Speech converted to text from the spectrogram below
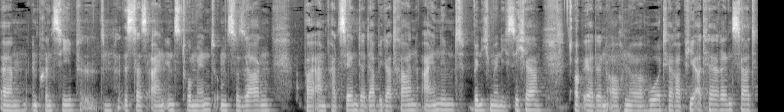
Ähm, Im Prinzip ist das ein Instrument, um zu sagen, bei einem Patient, der Dabigatran einnimmt, bin ich mir nicht sicher, ob er denn auch eine hohe Therapieadherenz hat.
